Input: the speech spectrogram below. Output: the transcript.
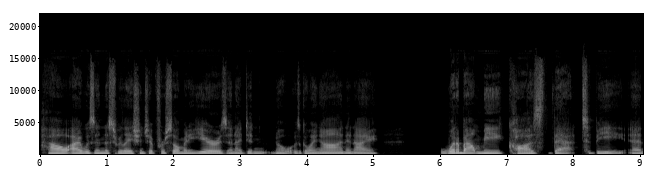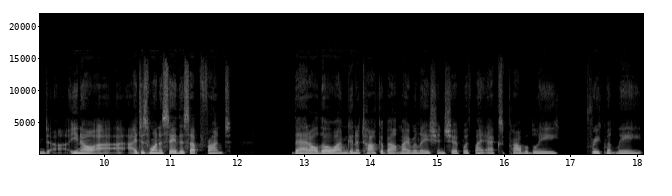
How I was in this relationship for so many years and I didn't know what was going on. And I, what about me caused that to be? And, uh, you know, I, I just want to say this up front that although I'm going to talk about my relationship with my ex probably frequently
